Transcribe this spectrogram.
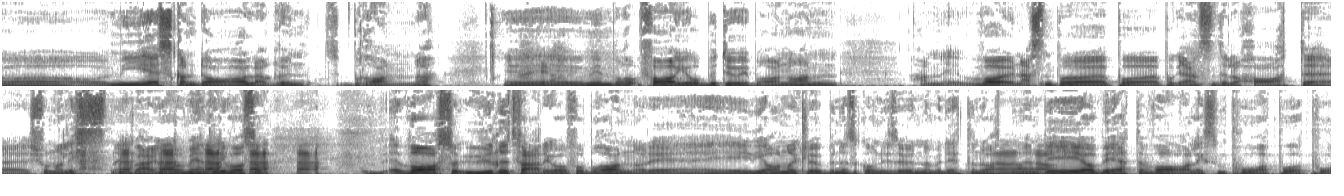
og, og mye skandaler rundt Brann. min far jobbet jo i Brann, og han, han var jo nesten på, på, på, grensen til å hate journalistene i Bergen. Han mente de var så var så urettferdige overfor Brann, og det, i de andre klubbene så kom de seg unna med ditt og datt, ja, men. BE og BT var liksom på, på, på.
